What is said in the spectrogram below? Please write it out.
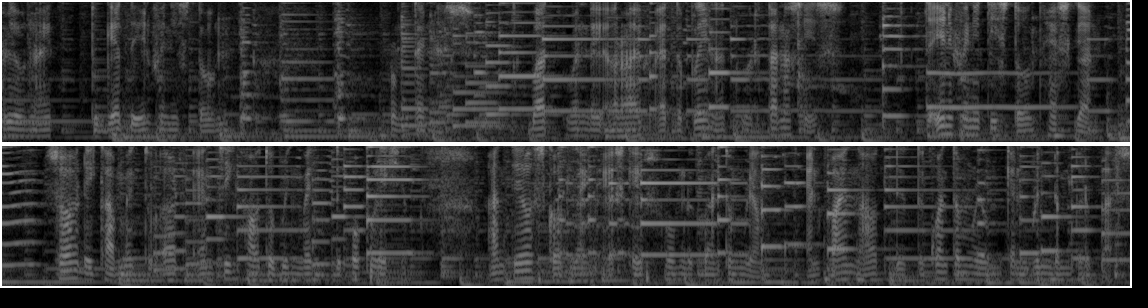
reunite to get the Infinity Stone from Thanos. But when they arrive at the planet where Thanos is, the Infinity Stone has gone. So they come back to Earth and think how to bring back the population until Scott Lang escapes from the quantum realm and find out that the quantum realm can bring them to the past.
